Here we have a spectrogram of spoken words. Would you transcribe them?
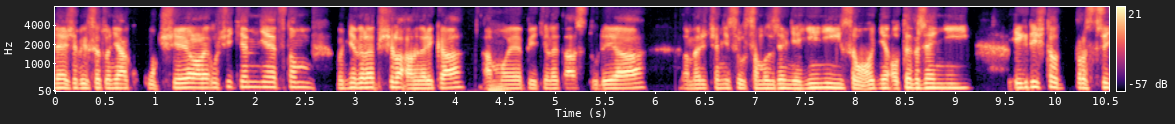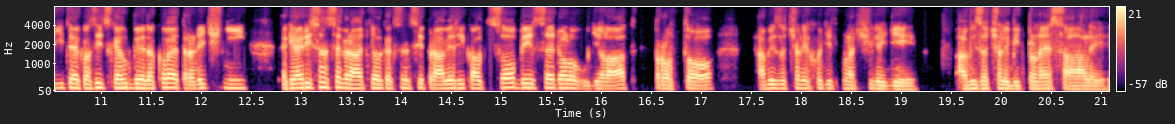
ne, že bych se to nějak učil, ale určitě mě v tom hodně vylepšila Amerika a mm. moje pětiletá studia. Američani jsou samozřejmě jiní, jsou hodně otevření, i když to prostředí té klasické hudby je takové tradiční, tak já když jsem se vrátil, tak jsem si právě říkal, co by se dalo udělat pro to, aby začali chodit mladší lidi, aby začaly být plné sály.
